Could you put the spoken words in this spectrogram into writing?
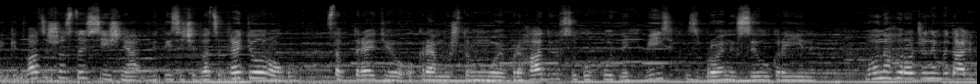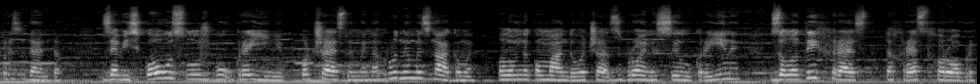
який 26 січня 2023 року став третьою окремою штурмовою бригадою сухопутних військ Збройних сил України був нагороджений медаллю президента за військову службу Україні, почесними нагрудними знаками головнокомандувача Збройних сил України, Золотий Хрест та Хрест Хоробрих,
